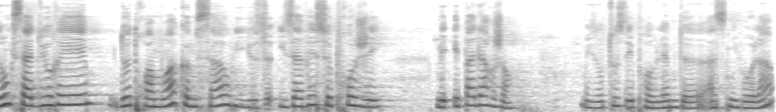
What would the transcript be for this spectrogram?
Donc ça a duré 2-3 mois comme ça, où ils, avaient ce projet, mais et pas d'argent. Ils ont tous des problèmes à ce niveau-là.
